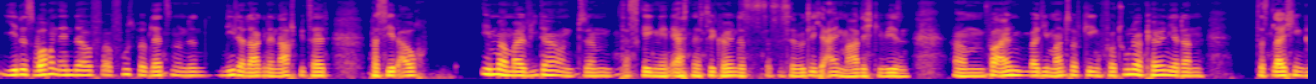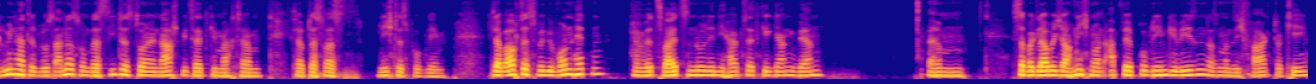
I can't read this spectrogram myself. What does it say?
jedes Wochenende auf, auf Fußballplätzen und eine Niederlage in der Nachspielzeit passiert auch immer mal wieder und ähm, das gegen den ersten FC Köln, das, das ist ja wirklich einmalig gewesen. Ähm, vor allem, weil die Mannschaft gegen Fortuna Köln ja dann das gleiche in Grün hatte, bloß andersrum, dass sie das Tor in der Nachspielzeit gemacht haben. Ich glaube, das war nicht das Problem. Ich glaube auch, dass wir gewonnen hätten, wenn wir 2 zu 0 in die Halbzeit gegangen wären. Ähm, ist aber, glaube ich, auch nicht nur ein Abwehrproblem gewesen, dass man sich fragt, okay,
